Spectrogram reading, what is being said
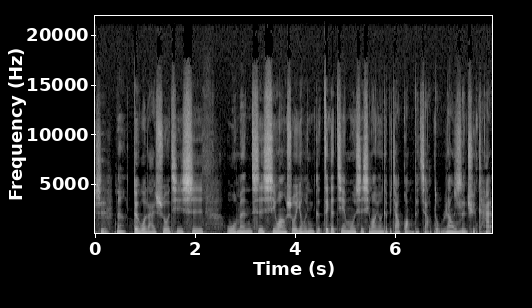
是。那对我来说，其实我们是希望说用一个这个节目是希望用一个比较广的角度，让我们去看，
